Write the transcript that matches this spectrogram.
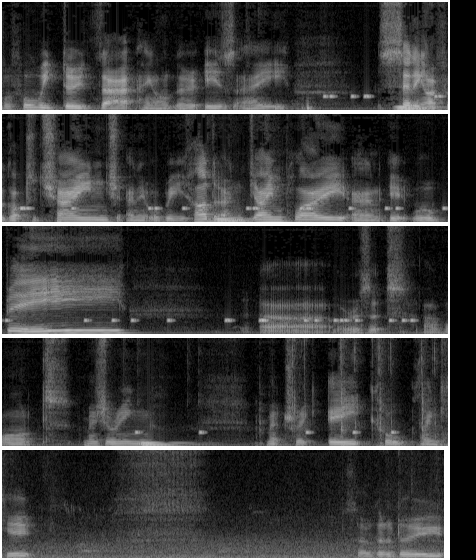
Before we do that, hang on, there is a setting I forgot to change, and it will be HUD and gameplay, and it will be. Uh, where is it? I want measuring metric E. Cool, thank you. So we're going to do.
